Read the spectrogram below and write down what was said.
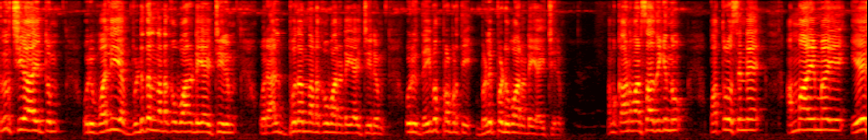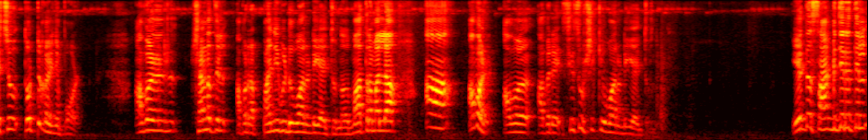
തീർച്ചയായിട്ടും ഒരു വലിയ വിടുതൽ നടക്കുവാനിടയായി തീരും. ഒരു അത്ഭുതം നടക്കുവാനിടയായി തീരും. ഒരു ദൈവപ്രവൃത്തി വെളിപ്പെടുവാനിടയായി തീരും. നമുക്ക് കാണുവാൻ സാധിക്കുന്നു പത്രോസിന്റെ അമ്മായിമ്മയെ യേശു തൊട്ടു കഴിഞ്ഞപ്പോൾ അവൾ ക്ഷണത്തിൽ അവരുടെ പനി വിടുവാനിടയായി മാത്രമല്ല ആ അവൾ അവ അവരെ ശുശ്രൂഷിക്കുവാനിടയായി തീർന്നു. ഏത് സാഹചര്യത്തിൽ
